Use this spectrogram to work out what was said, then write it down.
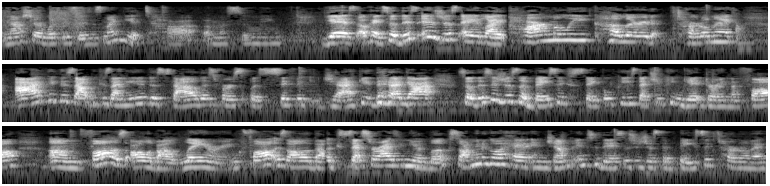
I'm not sure what this is. This might be a top, I'm assuming. Yes, okay. So this is just a like caramely colored turtleneck. I picked this out because I needed to style this for a specific jacket that I got. So this is just a basic staple piece that you can get during the fall. Um, fall is all about layering. Fall is all about accessorizing your look. So I'm going to go ahead and jump into this. This is just a basic turtleneck,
